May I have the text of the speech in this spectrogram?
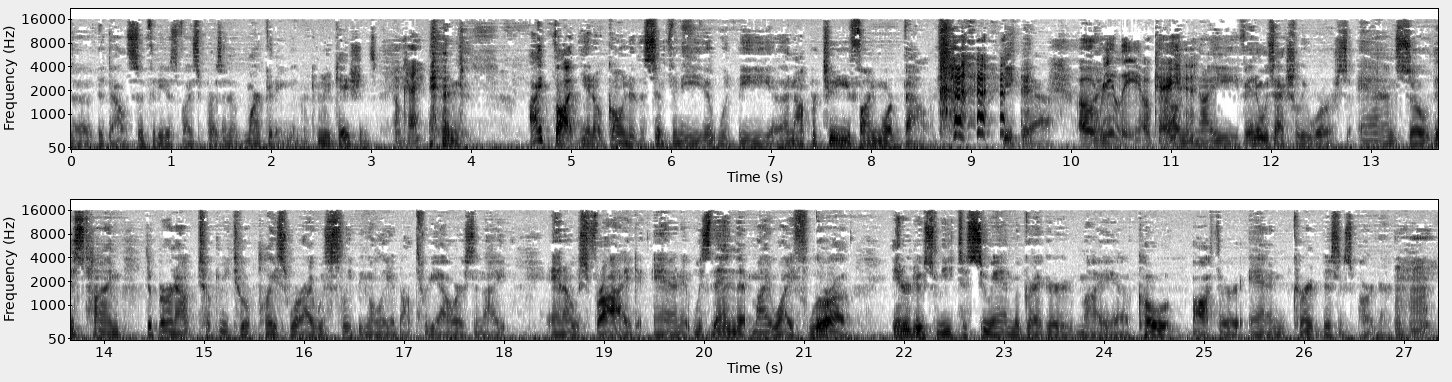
uh, the Dallas Symphony as vice president of marketing and communications. Okay. And I thought, you know, going to the symphony, it would be an opportunity to find more balance. yeah. Oh, really? Okay. Um, naive. And it was actually worse. And so this time, the burnout took me to a place where I was sleeping only about three hours a night and I was fried. And it was then that my wife, Laura, introduced me to Sue Ann McGregor, my uh, co-author and current business partner. Mm-hmm.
